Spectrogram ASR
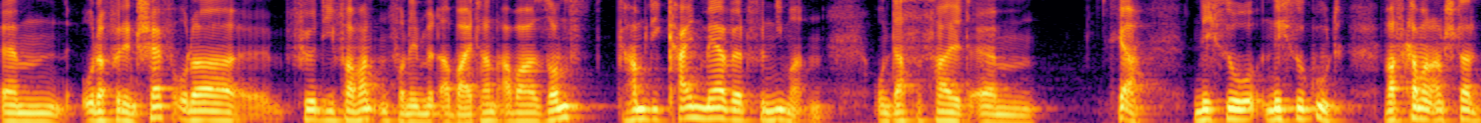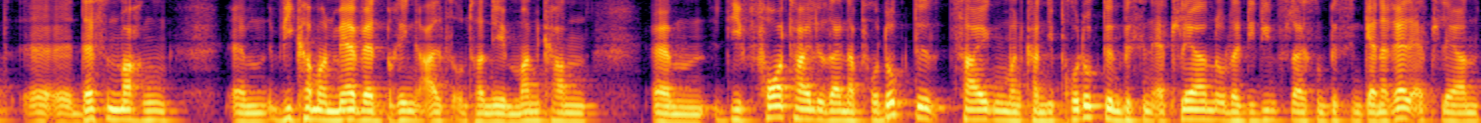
Ähm, oder für den Chef oder für die Verwandten von den Mitarbeitern. Aber sonst haben die keinen Mehrwert für niemanden. Und das ist halt, ähm, ja, nicht so, nicht so gut. Was kann man anstatt äh, dessen machen? Ähm, wie kann man Mehrwert bringen als Unternehmen? Man kann ähm, die Vorteile seiner Produkte zeigen, man kann die Produkte ein bisschen erklären oder die Dienstleistung ein bisschen generell erklären,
